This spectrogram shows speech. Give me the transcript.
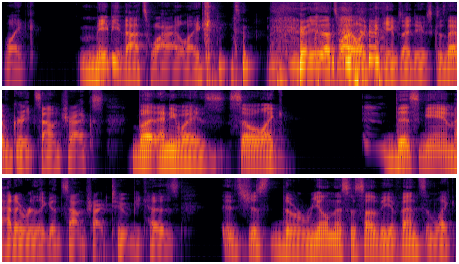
like, maybe that's why I like. maybe that's why I like the games I do is because they have great soundtracks. But anyways, so like, this game had a really good soundtrack too because it's just the realness of some of the events and like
